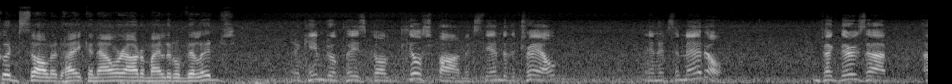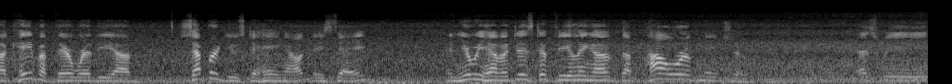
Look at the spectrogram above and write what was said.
good solid hike, an hour out of my little village. I came to a place called Kilchbalm. It's the end of the trail, and it's a meadow. In fact, there's a, a cave up there where the uh, shepherd used to hang out, they say. And here we have a, just a feeling of the power of nature as we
